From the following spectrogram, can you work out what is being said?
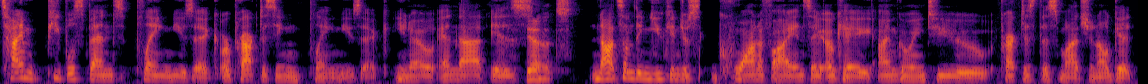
time people spend playing music or practicing playing music, you know, and that is yeah, it's not something you can just quantify and say, okay, I'm going to practice this much and I'll get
